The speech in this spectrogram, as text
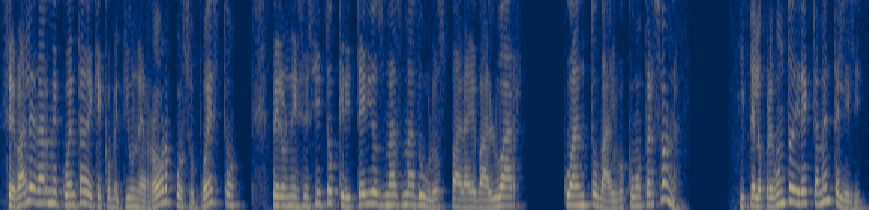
¿Se vale darme cuenta de que cometí un error? Por supuesto. Pero necesito criterios más maduros para evaluar cuánto valgo como persona. Y te lo pregunto directamente, Lili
